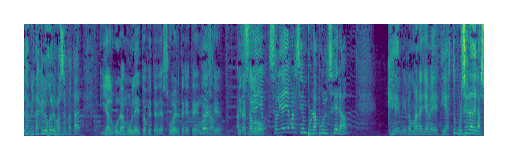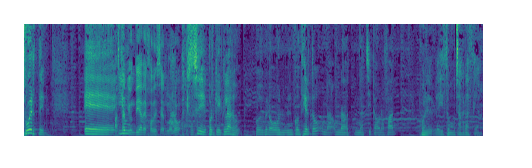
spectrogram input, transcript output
la verdad es que luego lo paso fatal. ¿Y algún amuleto que te dé suerte, que tengas? Bueno, que... ¿Tienes algo? Solía llevar siempre una pulsera que mi romana ya me decía, es tu pulsera de la suerte. Eh, Hasta y un- que un día dejó de serlo, ¿no? Sí, porque claro, pues bueno, en un concierto, una, una, una chica, una fan, pues le hizo mucha gracia.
